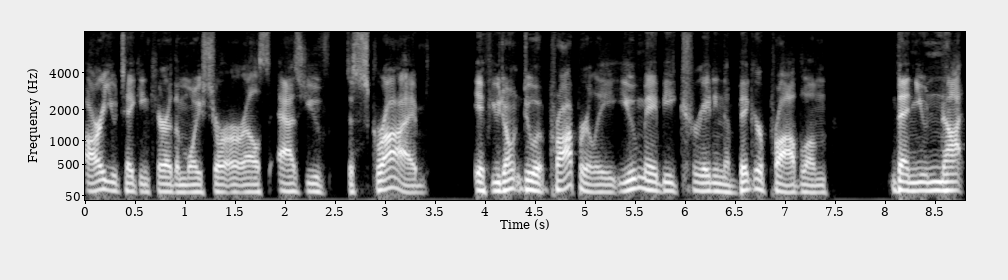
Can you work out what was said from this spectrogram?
are you taking care of the moisture or else as you've described, if you don't do it properly, you may be creating a bigger problem than you not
